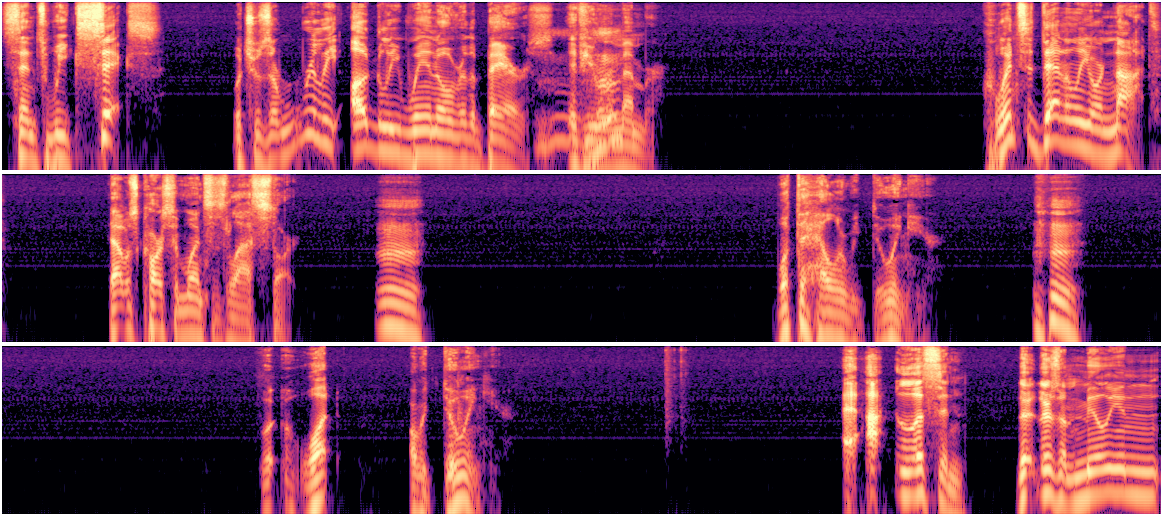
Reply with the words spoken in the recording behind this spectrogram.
since week six, which was a really ugly win over the Bears, if you remember. Coincidentally or not, that was Carson Wentz's last start. Mm. What the hell are we doing here? Mhm. What, what are we doing here? I, I, listen, there, there's a million,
